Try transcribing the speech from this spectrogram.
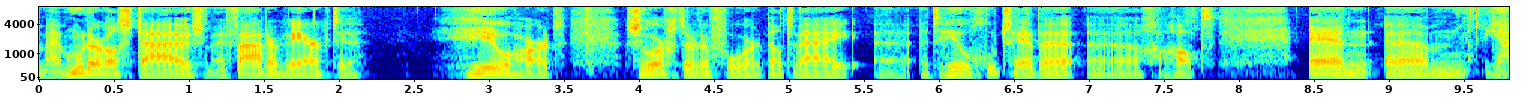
mijn moeder was thuis, mijn vader werkte heel hard. Zorgde ervoor dat wij uh, het heel goed hebben uh, gehad. En um, ja,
